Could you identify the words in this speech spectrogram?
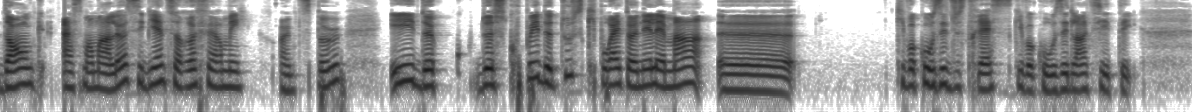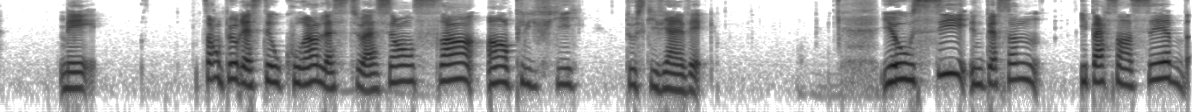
Donc, à ce moment-là, c'est bien de se refermer un petit peu et de, de se couper de tout ce qui pourrait être un élément euh, qui va causer du stress, qui va causer de l'anxiété. Mais on peut rester au courant de la situation sans amplifier tout ce qui vient avec. Il y a aussi une personne hypersensible,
